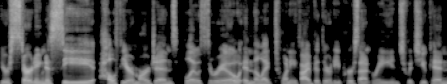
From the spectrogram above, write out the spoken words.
You're starting to see healthier margins flow through in the like 25 to 30% range, which you can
